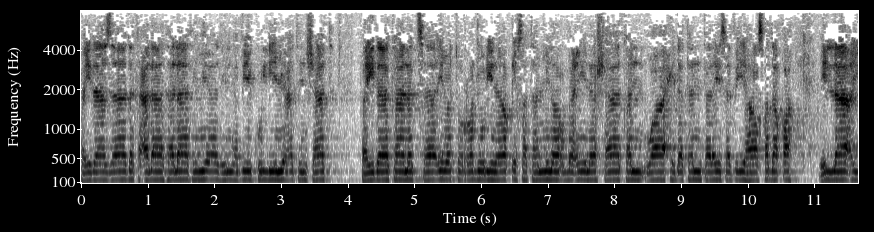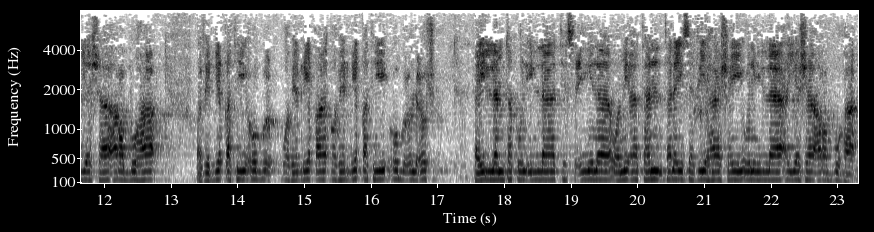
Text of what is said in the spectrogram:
فإذا زادت على ثلاثمائة ففي كل مائة شاة فإذا كانت سائمة الرجل ناقصة من أربعين شاة واحدة فليس فيها صدقة إلا أن يشاء ربها. وفي الرقة ربع وفي الرقة, وفي الرقة ربع العشر. فإن لم تكن إلا تسعين ومائة فليس فيها شيء إلا أن يشاء ربها.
